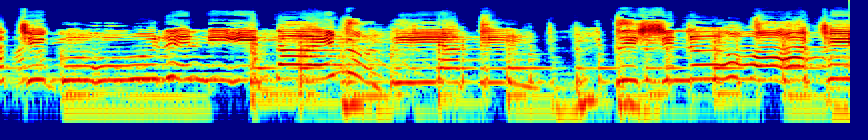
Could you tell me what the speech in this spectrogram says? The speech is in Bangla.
আছে গৌর নিতাই নদিয়াতে কৃষ্ণ আছে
